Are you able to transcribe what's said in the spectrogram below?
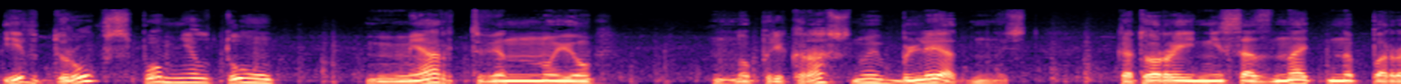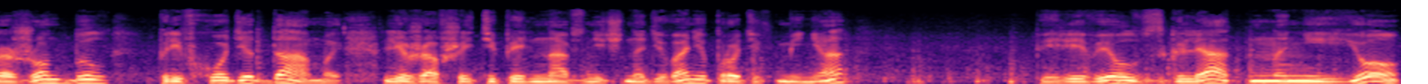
и вдруг вспомнил ту мертвенную, но прекрасную бледность, которой несознательно поражен был при входе дамы, лежавшей теперь навзничь на диване против меня, перевел взгляд на нее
